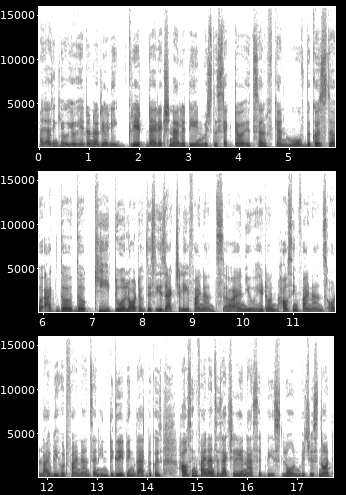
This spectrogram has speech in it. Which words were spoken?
I, I, think you, you hit on a really great directionality in which the sector itself can move because the the the key to a lot of this is actually finance, uh, and you hit on housing finance or livelihood finance and integrating that because housing finance is actually an asset based loan, which is not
